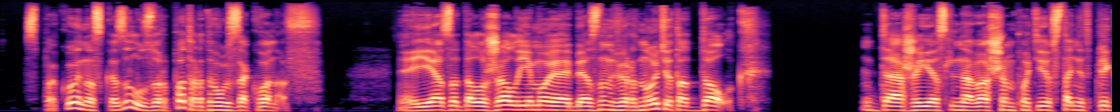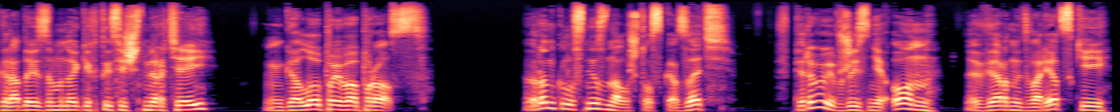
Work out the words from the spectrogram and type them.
— спокойно сказал узурпатор двух законов. «Я задолжал ему и обязан вернуть этот долг. Даже если на вашем пути встанет преграда из многих тысяч смертей? Глупый вопрос». Ронклус не знал, что сказать, Впервые в жизни он, верный дворецкий,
